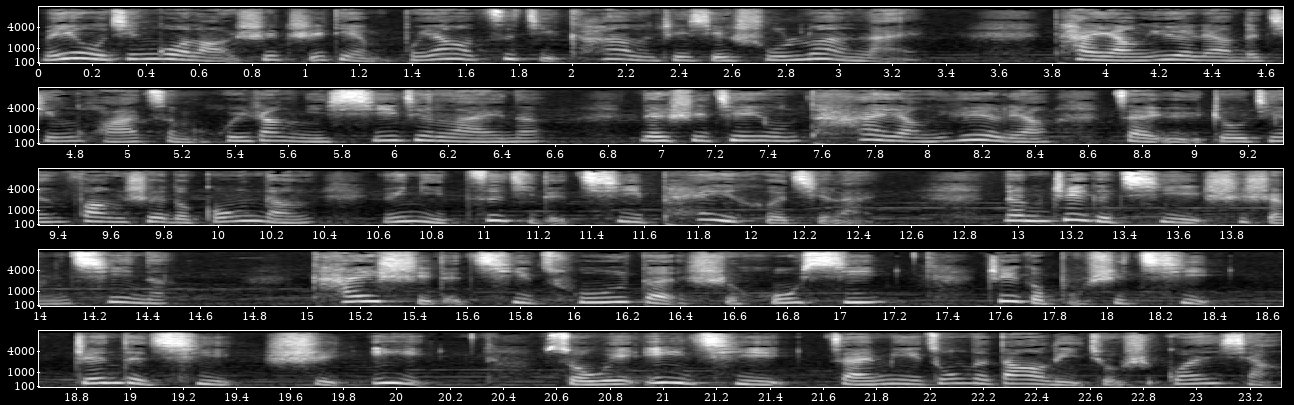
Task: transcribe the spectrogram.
没有经过老师指点，不要自己看了这些书乱来。太阳、月亮的精华怎么会让你吸进来呢？那是借用太阳、月亮在宇宙间放射的功能，与你自己的气配合起来。那么这个气是什么气呢？开始的气粗的是呼吸，这个不是气，真的气是意。所谓意气，在密宗的道理就是观想。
